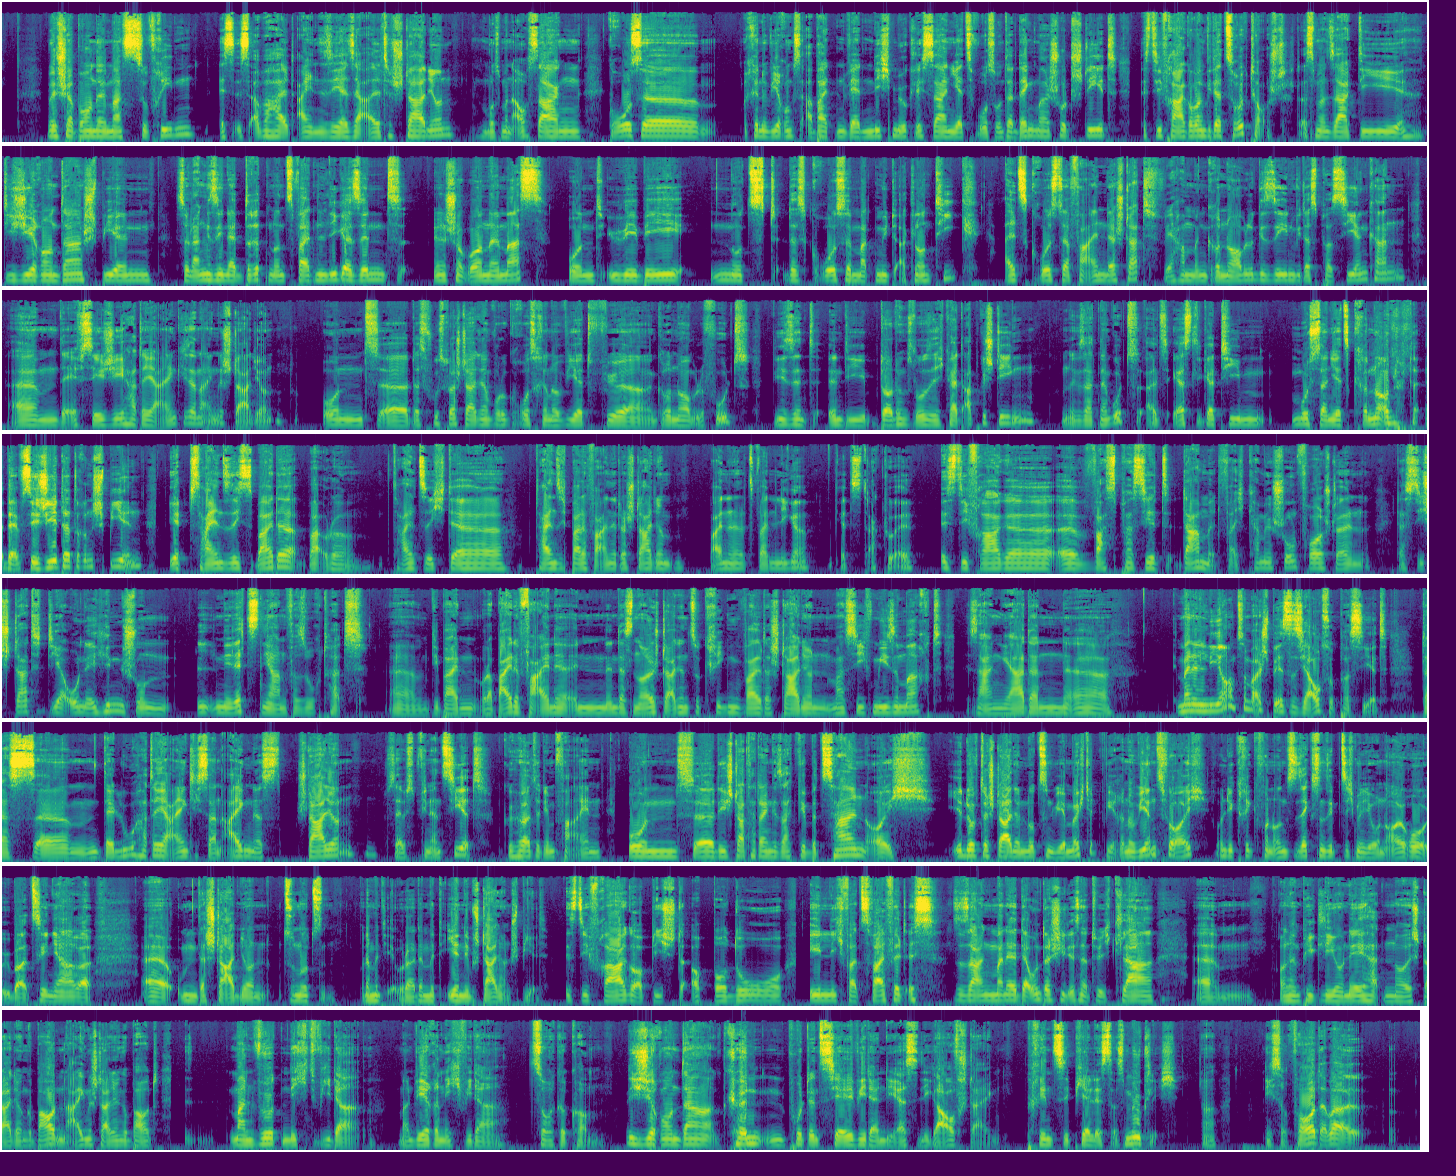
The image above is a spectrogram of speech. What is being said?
mit Chabon Delmas zufrieden, es ist aber halt ein sehr, sehr altes Stadion. Muss man auch sagen, große Renovierungsarbeiten werden nicht möglich sein, jetzt wo es unter Denkmalschutz steht, ist die Frage, ob man wieder zurücktauscht. Dass man sagt, die, die Girondins spielen, solange sie in der dritten und zweiten Liga sind, in Chambon-Elmas und UWB nutzt das große Matmut Atlantique als größter Verein der Stadt. Wir haben in Grenoble gesehen, wie das passieren kann. Ähm, der FCG hatte ja eigentlich sein eigenes Stadion und äh, das Fußballstadion wurde groß renoviert für Grenoble Foot. Die sind in die Bedeutungslosigkeit abgestiegen. Haben gesagt, na gut, als Erstligateam muss dann jetzt Grenoble, der FCG da drin spielen. Jetzt teilen sich beide, oder teilt sich der, teilen sich beide Vereine das Stadion bei einer zweiten Liga, jetzt aktuell. Ist die Frage, äh, was passiert damit? Weil ich kann mir schon vorstellen, dass die Stadt, die ja ohnehin schon in den letzten Jahren versucht hat, die beiden oder beide Vereine in, in das neue Stadion zu kriegen, weil das Stadion massiv miese macht, sagen ja dann, äh, ich meine, in Lyon zum Beispiel ist es ja auch so passiert, dass ähm, der Lou hatte ja eigentlich sein eigenes Stadion, selbst finanziert, gehörte dem Verein und äh, die Stadt hat dann gesagt, wir bezahlen euch ihr dürft das Stadion nutzen, wie ihr möchtet. Wir renovieren es für euch und ihr kriegt von uns 76 Millionen Euro über 10 Jahre, äh, um das Stadion zu nutzen oder damit, oder damit ihr in dem Stadion spielt. Ist die Frage, ob, die, ob Bordeaux ähnlich verzweifelt ist, zu sagen, meine, der Unterschied ist natürlich klar, ähm, Olympique Lyonnais hat ein neues Stadion gebaut, ein eigenes Stadion gebaut. Man wird nicht wieder, man wäre nicht wieder zurückgekommen. Die Girondins könnten potenziell wieder in die erste Liga aufsteigen. Prinzipiell ist das möglich. Ja. Nicht sofort, aber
